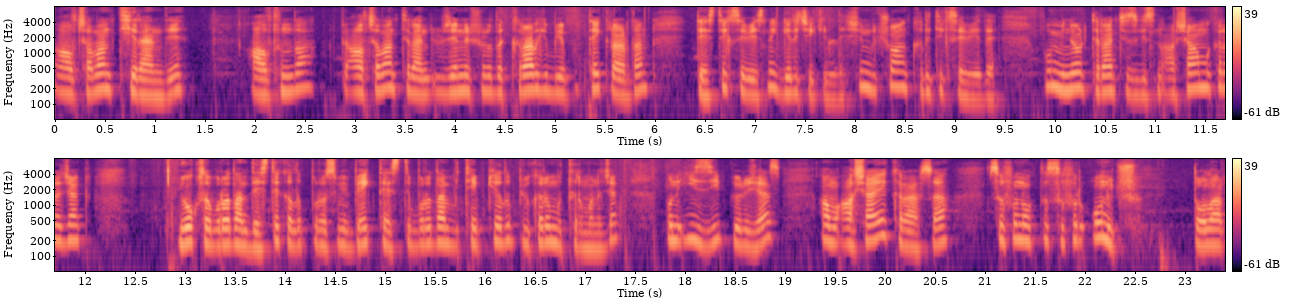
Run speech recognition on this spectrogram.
alçalan trendi altında ve alçalan trendi üzerine şurada kırar gibi yapıp tekrardan destek seviyesine geri çekildi. Şimdi şu an kritik seviyede. Bu minor trend çizgisini aşağı mı kıracak? Yoksa buradan destek alıp burası bir back testi buradan bir tepki alıp yukarı mı tırmanacak? Bunu izleyip göreceğiz. Ama aşağıya kırarsa 0.013 dolar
